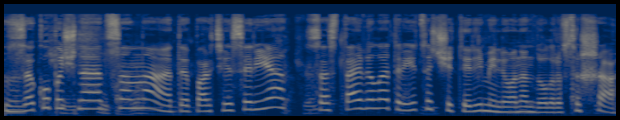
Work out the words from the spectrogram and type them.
Закупочная цена этой партии сырья составила 34 миллиона долларов США.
